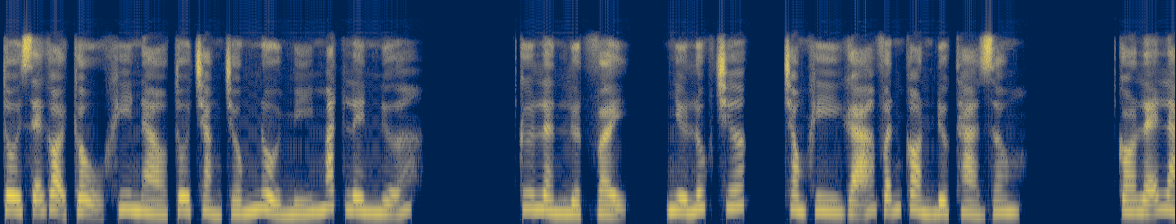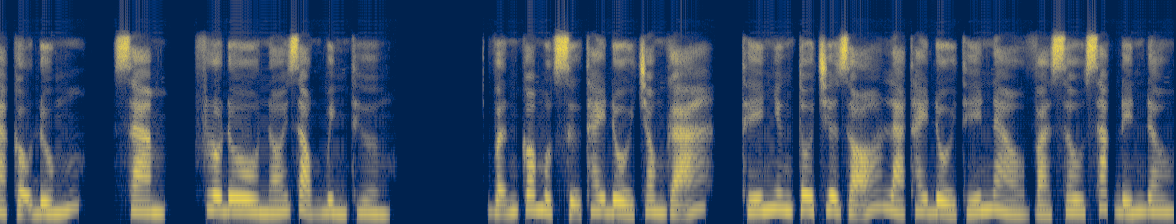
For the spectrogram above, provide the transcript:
tôi sẽ gọi cậu khi nào tôi chẳng chống nổi mí mắt lên nữa. Cứ lần lượt vậy, như lúc trước, trong khi gã vẫn còn được thả rông. Có lẽ là cậu đúng, Sam, Frodo nói giọng bình thường. Vẫn có một sự thay đổi trong gã, thế nhưng tôi chưa rõ là thay đổi thế nào và sâu sắc đến đâu.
